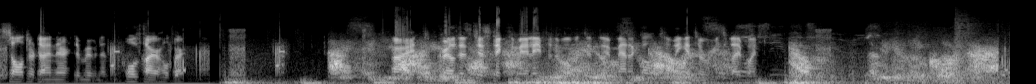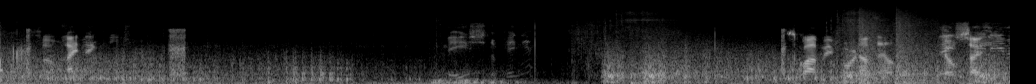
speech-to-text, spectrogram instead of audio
Salt are down there. They're moving in. Hold fire. Hold fire. I see you. Alright, Kreldas, just stick to melee for the moment and do medical until we get to a resupply point. Let me get a little closer. So lightning. Based opinion. Squad move forward up the hill. Go Based south. opinion.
